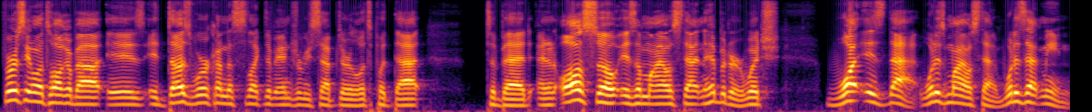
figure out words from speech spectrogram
first thing I want to talk about is it does work on the selective androgen receptor. Let's put that to bed. And it also is a myostatin inhibitor, which, what is that? What is myostatin? What does that mean?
